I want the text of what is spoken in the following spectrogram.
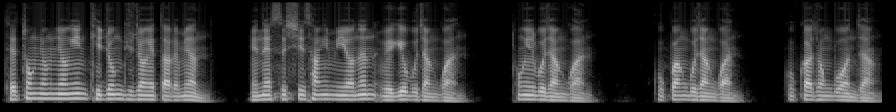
대통령령인 기존 규정에 따르면 NSC 상임위원은 외교부 장관, 통일부 장관, 국방부 장관, 국가정보원장,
